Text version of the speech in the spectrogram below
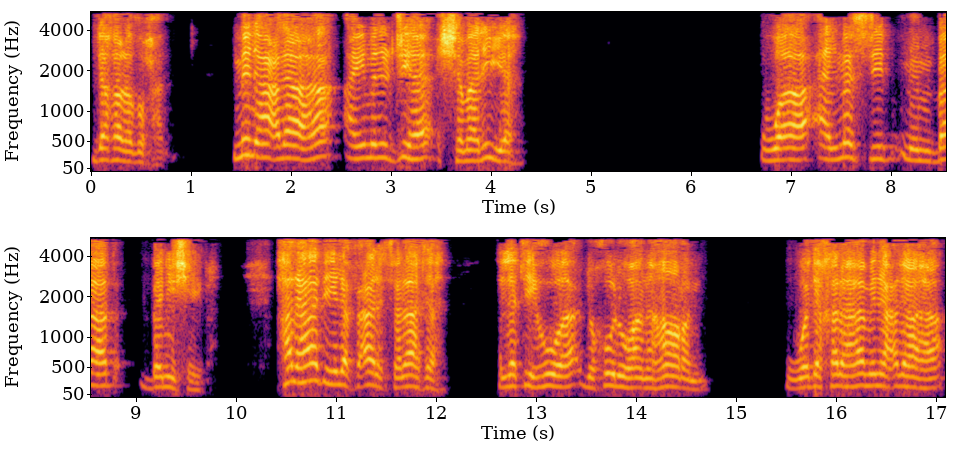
دخل ضحى. من أعلاها أي من الجهة الشمالية. والمسجد من باب بني شيبة. هل هذه الأفعال الثلاثة التي هو دخولها نهارا ودخلها من أعلاها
